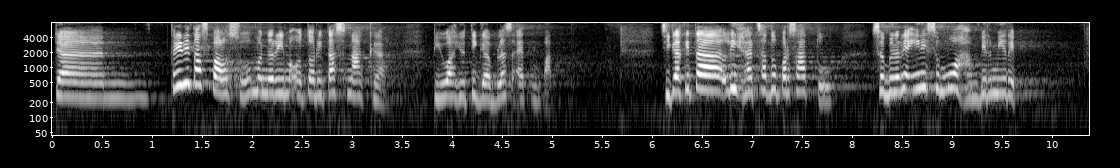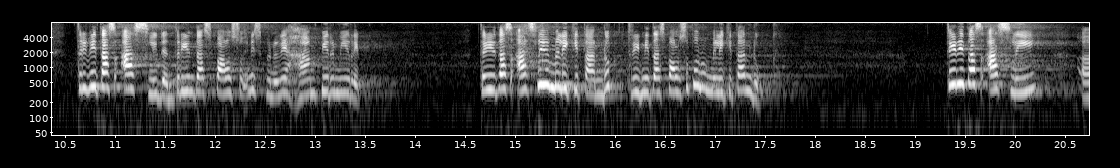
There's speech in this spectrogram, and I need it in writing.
dan Trinitas palsu menerima otoritas naga di Wahyu 13 ayat 4. Jika kita lihat satu persatu, sebenarnya ini semua hampir mirip. Trinitas asli dan trinitas palsu ini sebenarnya hampir mirip. Trinitas asli memiliki tanduk, trinitas palsu pun memiliki tanduk. Trinitas asli e,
